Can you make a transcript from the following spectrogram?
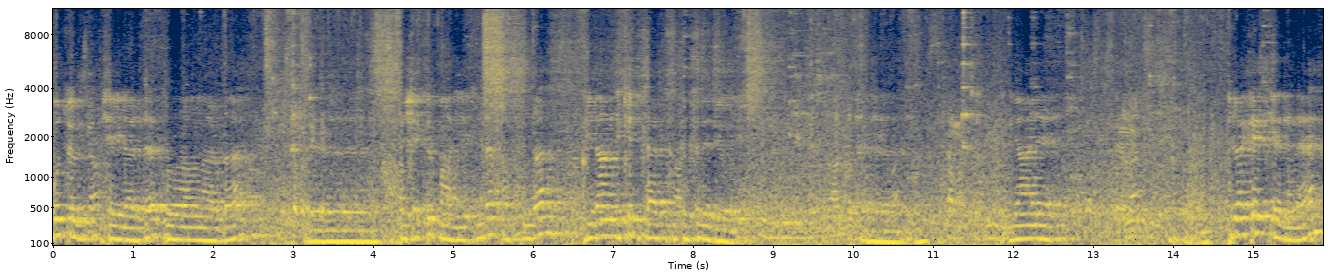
Bu tür şeylerde, programlarda eee teşekkür mahiyetinde aslında bilan dikim sertifikası veriyoruz. Eee, yani plaket yerine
